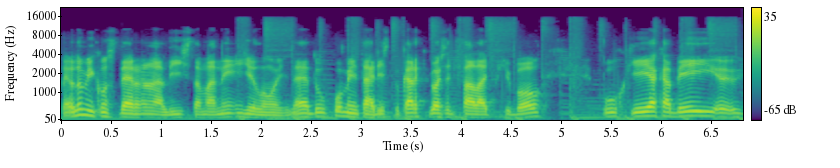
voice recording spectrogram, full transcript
Eu não me considero analista, mas nem de longe, né? Do comentarista, do cara que gosta de falar de futebol porque acabei, eu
